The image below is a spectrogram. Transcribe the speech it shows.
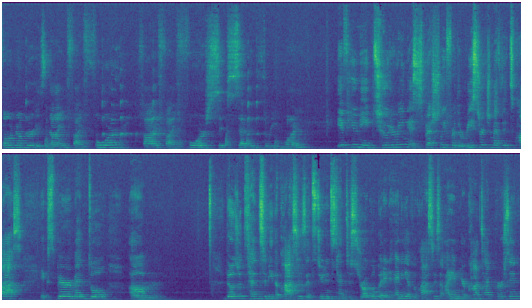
phone number is nine five four five five four six seven three one. If you need tutoring, especially for the research methods class, experimental, um, those would tend to be the classes that students tend to struggle, but in any of the classes, I am your contact person.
